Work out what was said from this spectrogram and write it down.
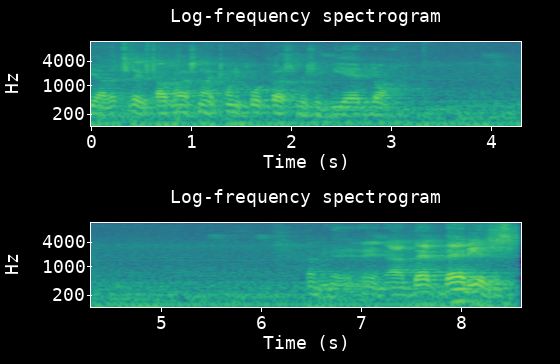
Yeah, that's what they was talking last night, twenty-four customers would be added on. I mean, and and I- that, that is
